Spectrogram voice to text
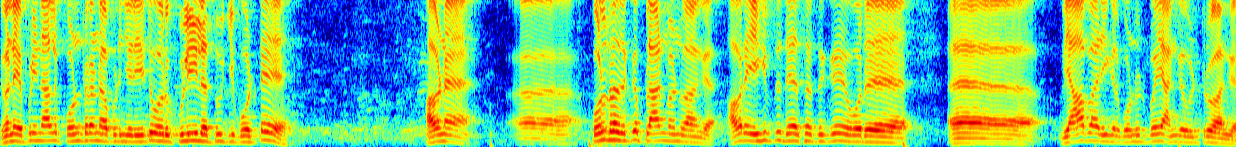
இவனை எப்படினாலும் கொன்றன் அப்படின்னு சொல்லிட்டு ஒரு குழியில் தூக்கி போட்டு அவனை கொல்றதுக்கு பிளான் பண்ணுவாங்க. அவரை எகிப்து தேசத்துக்கு ஒரு வியாபாரிகள் கொண்டுட்டு போய் அங்கே விட்டுருவாங்க.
